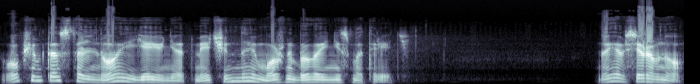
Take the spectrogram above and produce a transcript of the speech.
В общем-то, остальное, ею не отмеченное, можно было и не смотреть. Но я все равно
